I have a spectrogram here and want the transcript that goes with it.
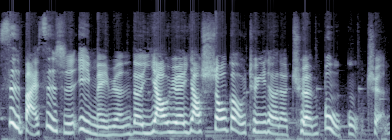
四百四十亿美元的邀约，要收购 Twitter 的全部股权。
